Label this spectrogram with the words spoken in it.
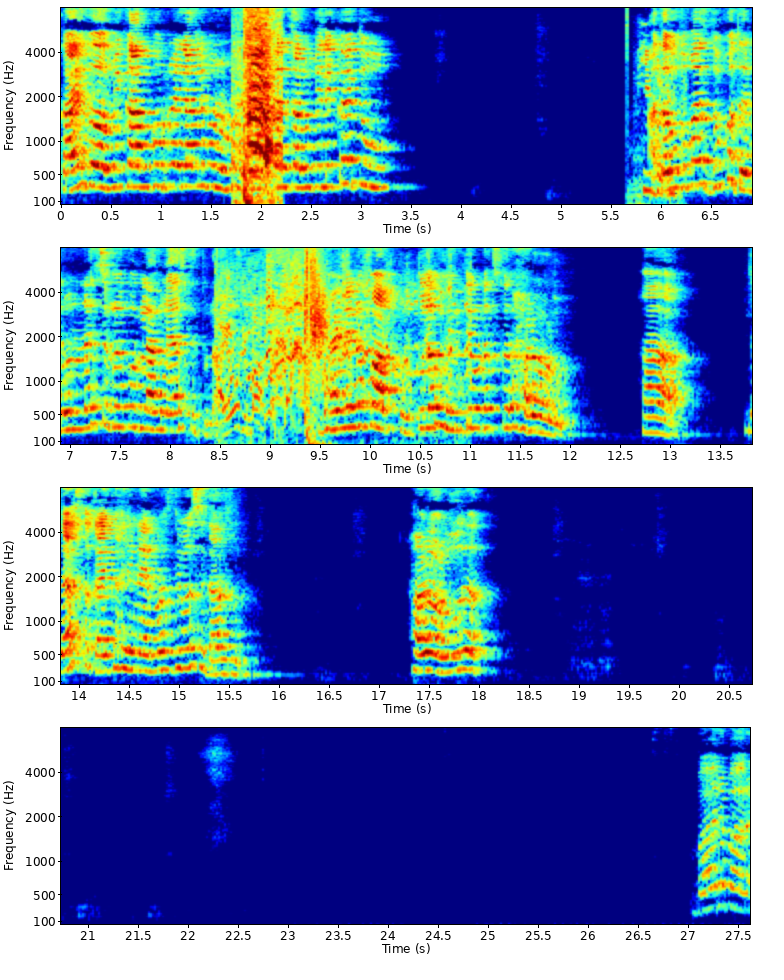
काय ग? मी काम करून नाही लागले म्हणून भांडण करायला चालू केले. काय तू? आता तुम्हाला दुखत आहे म्हणून नाही सगळं करू लागले असते तुला. भांडे नको आपटू. तुला होईल तेवढंच कर हळूहळू. हा. जास्त काही काही नाही. मस्त दिवस आहेत अजून. हळूहळू उरक. बर बर.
